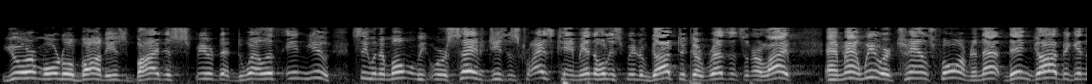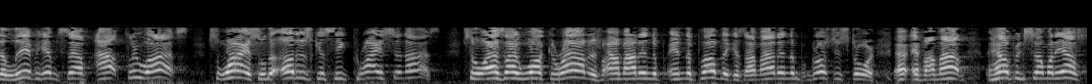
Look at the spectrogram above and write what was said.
your mortal bodies by the Spirit that dwelleth in you. See, when the moment we were saved, Jesus Christ came in, the Holy Spirit of God took up residence in our life, and man, we were transformed, and that then God began to live Himself out through us. So why? So that others can see Christ in us. So as I walk around, if I'm out in the, in the public, if I'm out in the grocery store, uh, if I'm out helping somebody else,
